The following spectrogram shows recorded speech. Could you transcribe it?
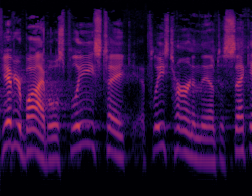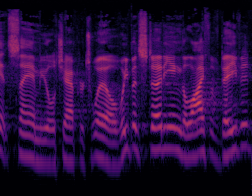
If you have your Bibles, please take, please turn in them to 2 Samuel chapter 12. We've been studying the life of David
